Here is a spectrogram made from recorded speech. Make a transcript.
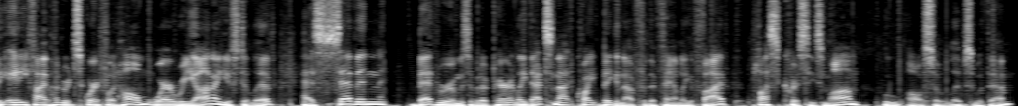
The 8,500 square foot home where Rihanna used to live has seven bedrooms, but apparently that's not quite big enough for the family of five, plus Chrissy's mom, who also lives with them.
